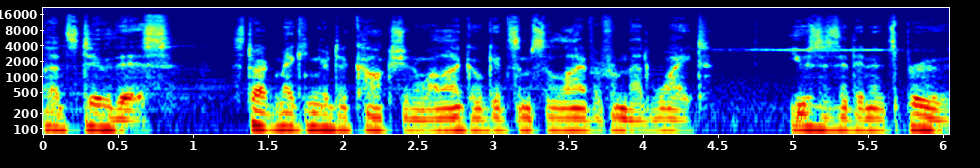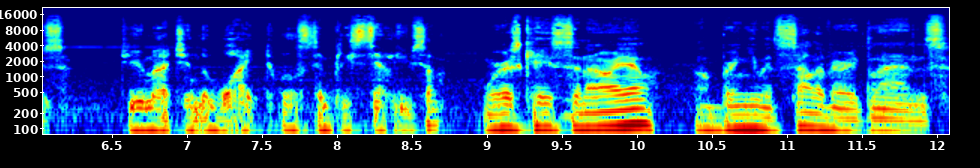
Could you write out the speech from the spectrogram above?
Let's do this. Start making your decoction while I go get some saliva from that wight. Uses it in its brews. Do you imagine the wight will simply sell you some? Worst case scenario, I'll bring you its salivary glands.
